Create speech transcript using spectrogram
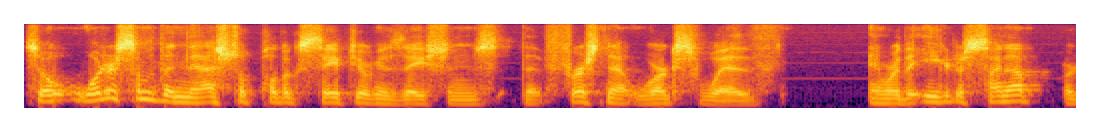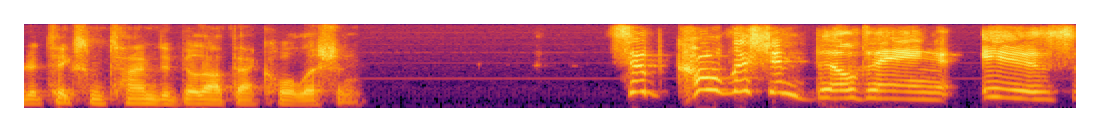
So, what are some of the national public safety organizations that FirstNet works with, and were they eager to sign up, or to take some time to build out that coalition? So, coalition building is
